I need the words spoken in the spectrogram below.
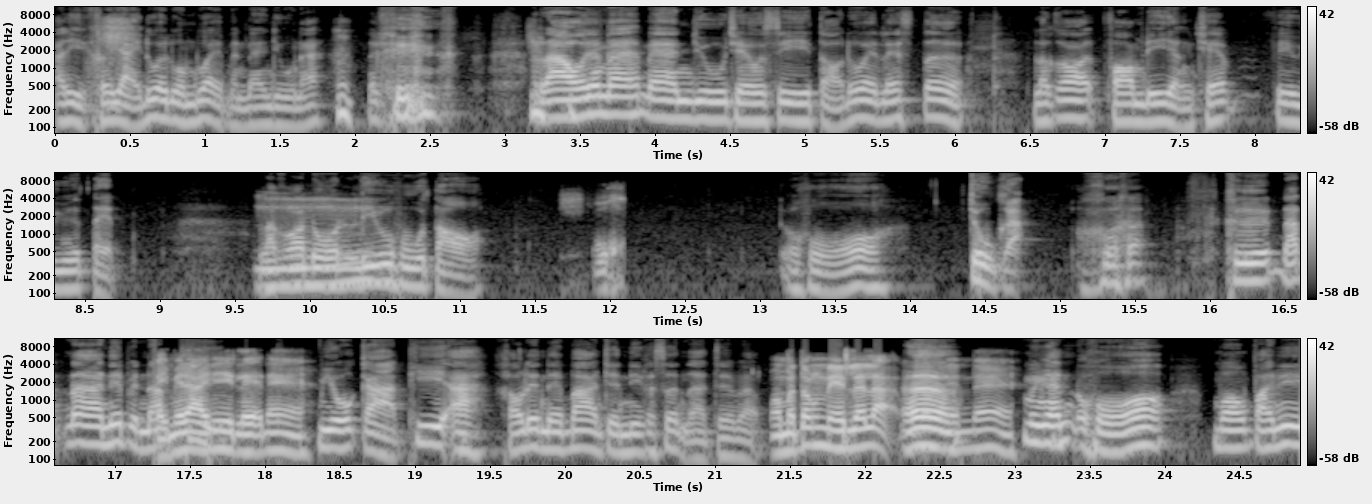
อดีตเคยใหญ่ด้วยรวมด้วยเหมือนแมนยูนะก็คือ เราใช่ไหมแมนยูเชลซีต่อด้วยเลสเตอร์ แล้วก็ฟอร์มดีอย่างเชฟฟิลด์ยูไนเต็ดแล้วก็โดนลิเวอร์พูลต่อโอ้โหโอ้โห จุกอะคือนัดหน้านี่เป็นนัดไปไม่ได้นี่ที่เละแน่ มีโอกาสที่อะเขาเล่นในบ้านเจนนี่ก็เซิลอาจจะแบบ มันต้องเน้นแล้วล่ะเออมันต้องเน้นแน่ไม่งั้น โอ้โห มองไปนี่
